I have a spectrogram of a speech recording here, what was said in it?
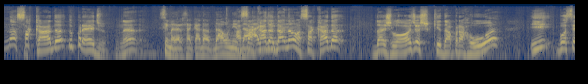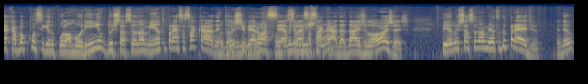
na sacada do prédio, né? Sim, mas era a sacada da unidade. A sacada da não, a sacada das lojas que dá para a rua e você acaba conseguindo pular o murinho do estacionamento para essa sacada. Então eles tiveram acesso a essa misto, né? sacada né? das lojas pelo estacionamento do prédio, entendeu?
